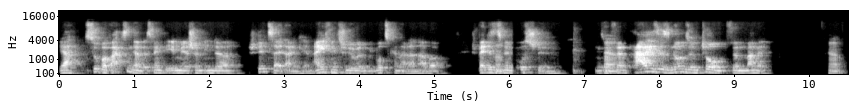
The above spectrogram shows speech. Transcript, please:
ja, super wachsen kann. Das fängt eben ja schon in der Stillzeit eigentlich an. Eigentlich fängt es schon über den Geburtskanal an, aber spätestens hm. mit dem Bruststillen. Insofern, ja. Karies ist nur ein Symptom für einen Mangel. Ja,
